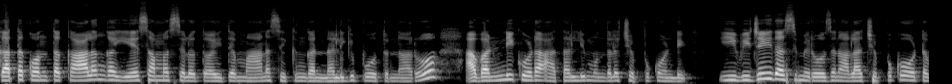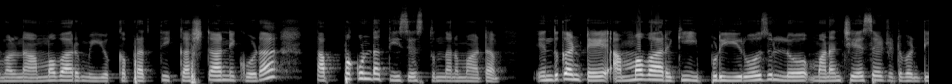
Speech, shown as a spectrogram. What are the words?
గత కొంతకాలంగా ఏ సమస్యలతో అయితే మానసికంగా నలిగిపోతున్నారో అవన్నీ కూడా ఆ తల్లి ముందల చెప్పుకోండి. ఈ విజయదశమి రోజున అలా చెప్పుకోవటం వలన అమ్మవారు మీ యొక్క ప్రతి కష్టాన్ని కూడా తప్పకుండా తీసేస్తుందన్నమాట. ఎందుకంటే అమ్మవారికి ఇప్పుడు ఈ రోజుల్లో మనం చేసేటటువంటి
